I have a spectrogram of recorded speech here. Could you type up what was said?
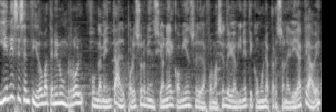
Y en ese sentido va a tener un rol fundamental, por eso lo mencioné al comienzo de la formación del gabinete como una personalidad clave,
